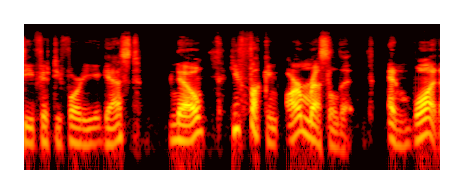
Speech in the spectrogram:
D5040 you guessed. No he fucking arm wrestled it and won.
